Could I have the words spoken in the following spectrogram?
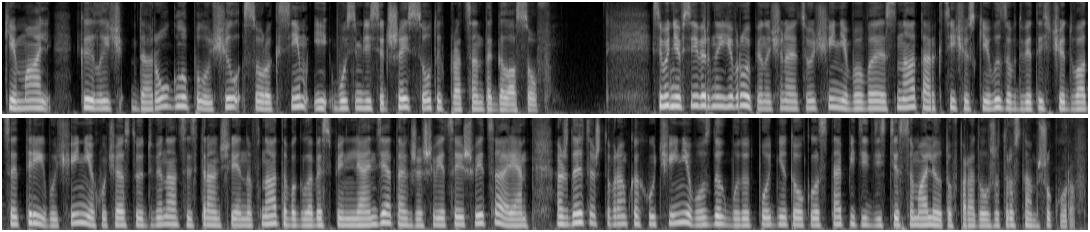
Кемаль Кылыч Даруглу, получил 47,86% голосов. Сегодня в Северной Европе начинается учение ВВС НАТО «Арктический вызов-2023». В учениях участвуют 12 стран-членов НАТО во главе с Финляндией, а также Швеция и Швейцария. Ожидается, что в рамках учения в воздух будут подняты около 150 самолетов, продолжит Рустам Шукуров.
